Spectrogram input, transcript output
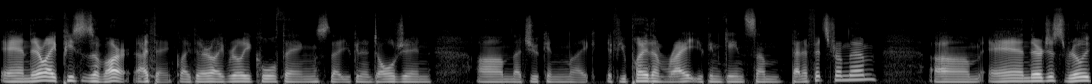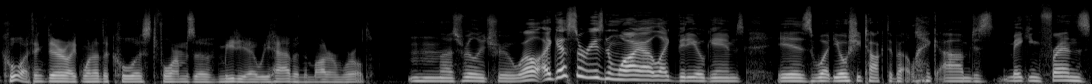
and they're like pieces of art. I think like they're like really cool things that you can indulge in um, that you can like if you play them right you can gain some benefits from them um, and they're just really cool i think they're like one of the coolest forms of media we have in the modern world hmm that's really true. Well, I guess the reason why I like video games is what Yoshi talked about, like um, just making friends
